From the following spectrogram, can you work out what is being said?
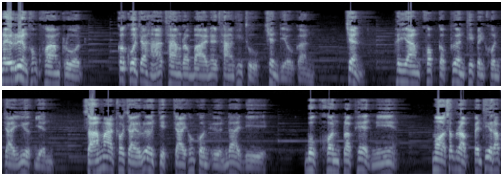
ในเรื่องของความโกรธ ก็ควรจะหาทางระบายในทางที่ถูกเช่นเดียวกัน เช่น พยายามคบกับเพื่อนที่เป็นคนใจเยือกเย็น สามารถเข้าใจเรื่องจิตใจของคนอื่นได้ดี บุคคลประเภทนี้ เหมาะสำหรับเป็นที่รับ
